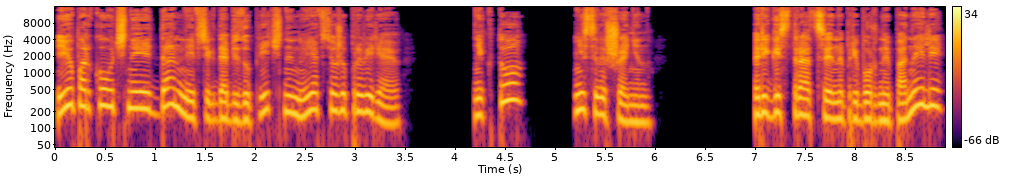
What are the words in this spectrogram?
Ее парковочные данные всегда безупречны, но я все же проверяю. Никто не совершенен. Регистрация на приборной панели,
